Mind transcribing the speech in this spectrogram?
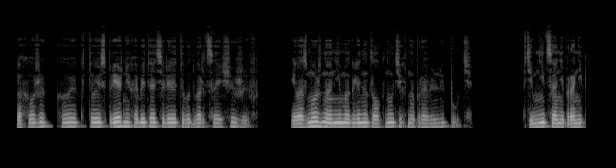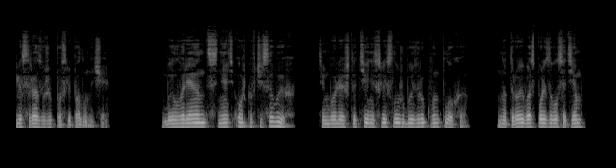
«Похоже, кое-кто из прежних обитателей этого дворца еще жив, и, возможно, они могли натолкнуть их на правильный путь. В темнице они проникли сразу же после полуночи. Был вариант снять орков часовых, тем более, что те несли службу из рук вон плохо но Трой воспользовался тем,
